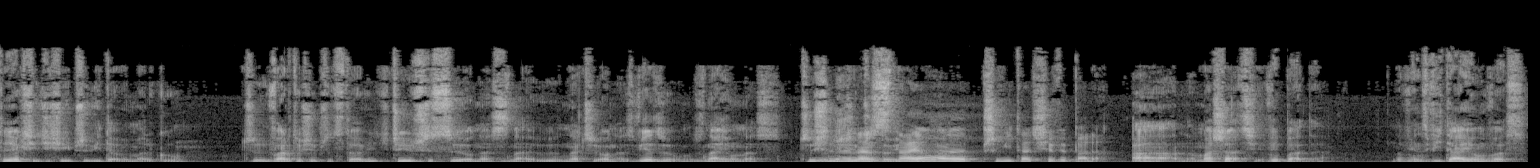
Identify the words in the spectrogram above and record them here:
To jak się dzisiaj przywitamy, Marku? Czy warto się przedstawić? Czy już wszyscy o nas, zna, znaczy o nas wiedzą, znają nas? Czy Myślę, że nas znają, ale przywitać się wypada. A, no masz rację, wypada. No więc witają Was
